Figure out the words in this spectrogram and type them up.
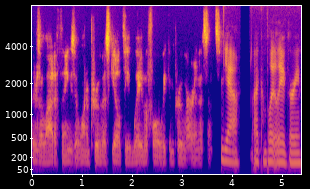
There's a lot of things that want to prove us guilty way before we can prove our innocence. Yeah, I completely agree.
